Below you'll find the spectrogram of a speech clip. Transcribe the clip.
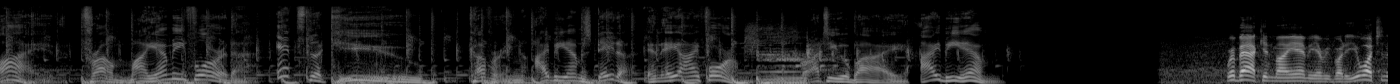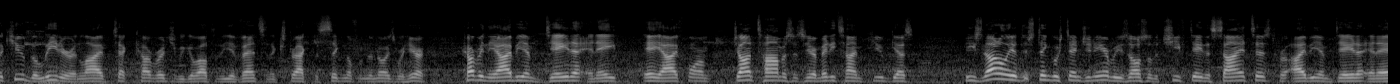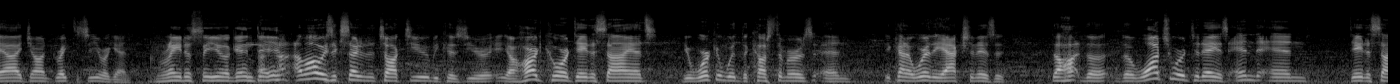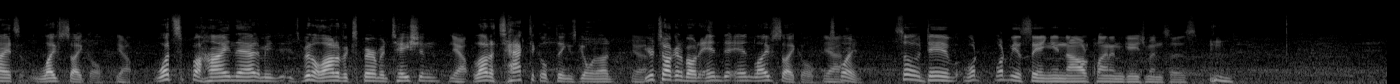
Live from Miami, Florida, it's theCUBE. Covering IBM's Data and AI Forum. Brought to you by IBM. We're back in Miami, everybody. You're watching theCUBE, the leader in live tech coverage. We go out to the events and extract the signal from the noise. We're here covering the IBM Data and AI Forum. John Thomas is here, many time CUBE guest. He's not only a distinguished engineer, but he's also the chief data scientist for IBM Data and AI. John, great to see you again. Great to see you again, Dave. I, am always excited to talk to you because you're, you're hardcore data science, you're working with the customers, and you're kind of where the action is. The, the, the watchword today is end-to-end -end data science lifecycle. Yeah. What's behind that? I mean, it's been a lot of experimentation, yeah. a lot of tactical things going on. Yeah. You're talking about end-to-end -end lifecycle. Yeah. Explain. So Dave, what, what we are saying in our client engagements is,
